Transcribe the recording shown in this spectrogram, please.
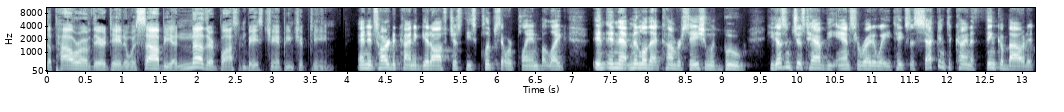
the power of their data. Wasabi, another Boston based championship team. And it's hard to kind of get off just these clips that we're playing, but like in, in that middle of that conversation with Boog, he doesn't just have the answer right away. He takes a second to kind of think about it,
